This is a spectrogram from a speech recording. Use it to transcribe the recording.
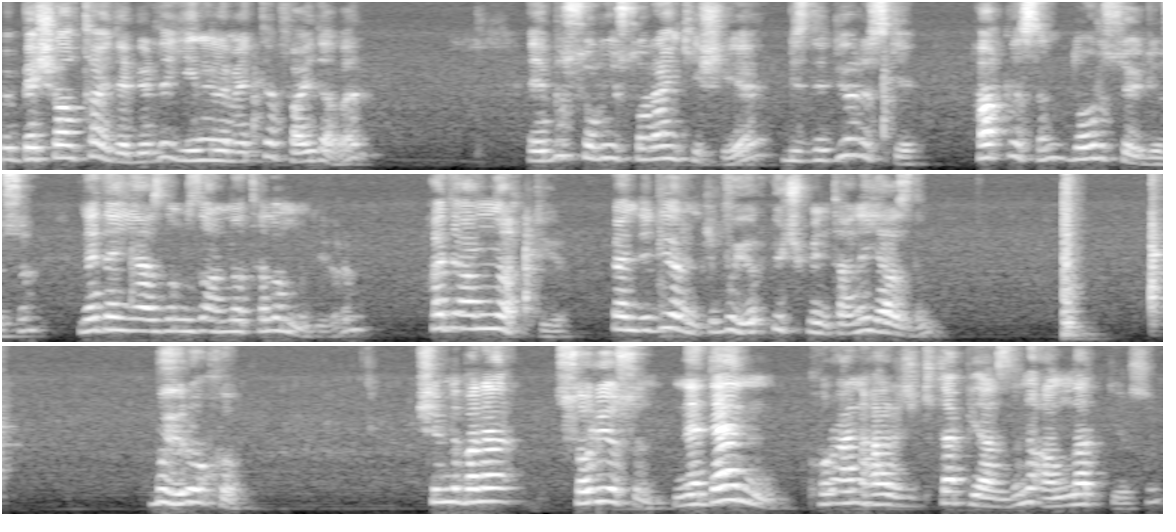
5-6 ayda bir de yenilemekte fayda var. E, bu soruyu soran kişiye biz de diyoruz ki haklısın, doğru söylüyorsun. Neden yazdığımızı anlatalım mı diyorum. Hadi anlat diyor. Ben de diyorum ki buyur 3000 tane yazdım. Buyur oku. Şimdi bana soruyorsun neden Kur'an harici kitap yazdığını anlat diyorsun.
